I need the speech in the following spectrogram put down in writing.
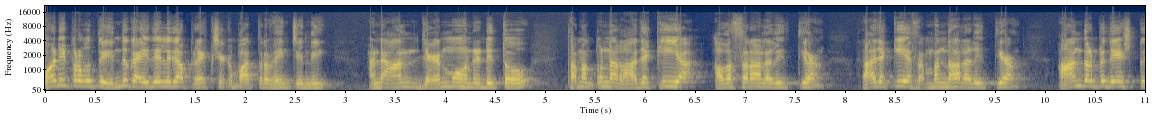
మోడీ ప్రభుత్వం ఎందుకు ఐదేళ్ళుగా ప్రేక్షక పాత్ర వహించింది? అంటే ఆన్ జగన్మోహన్ రెడ్డితో తమకున్న రాజకీయ అవసరాల రీత్యా రాజకీయ సంబంధాల రీత్యా ఆంధ్రప్రదేశ్కు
